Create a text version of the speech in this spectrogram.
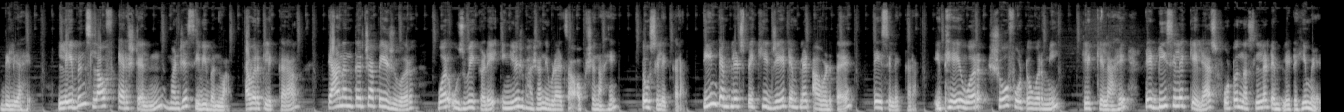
दिली आहे. लेबन्स लाफ एअरस्टेलन म्हणजे सी व्ही बनवा. त्यावर क्लिक करा. त्यानंतरच्या पेजवर वर उजवीकडे इंग्लिश भाषा निवडायचा ऑप्शन आहे तो सिलेक्ट करा. तीन टेम्पलेट्सपैकी जे टेम्पलेट आवडतंय ते सिलेक्ट करा. इथे वर शो फोटोवर मी क्लिक केलं आहे. ते डिसिलेक्ट केल्यास फोटो नसलेलं टेम्पलेटही मिळेल.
